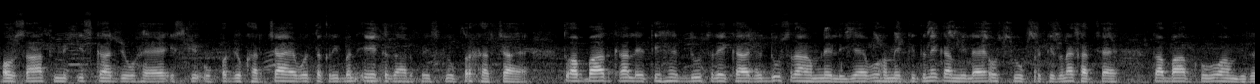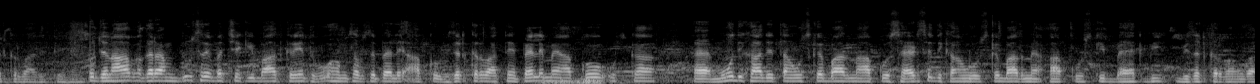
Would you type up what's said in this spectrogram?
اور ساتھ میں اس کا جو ہے، اس کے اوپر جو خرچہ ہے، وہ تقریباً ایک ہزار روپے اس کے اوپر خرچہ ہے۔ تو اب بات کر لیتے ہیں دوسرے کا، جو دوسرا ہم نے لیا ہے، وہ ہمیں کتنے کا ملا ہے، اس کے اوپر کتنا خرچہ ہے؟ تب آپ کو وہ ہم وزٹ کروا دیتے ہیں۔ تو جناب، اگر ہم دوسرے بچے کی بات کریں تو وہ ہم سب سے پہلے آپ کو وزٹ کرواتے ہیں۔ پہلے میں آپ کو اس کا منہ دکھا دیتا ہوں، اس کے بعد میں آپ کو سائڈ سے دکھاؤں گا، اس کے بعد میں آپ کو اس کی بیک بھی وزٹ کرواؤں گا۔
